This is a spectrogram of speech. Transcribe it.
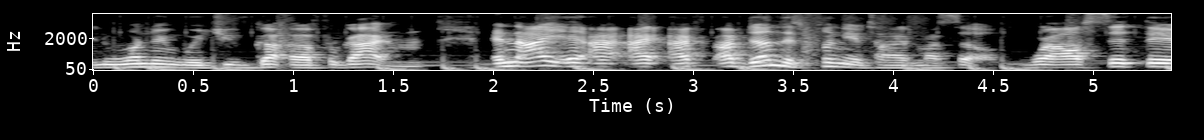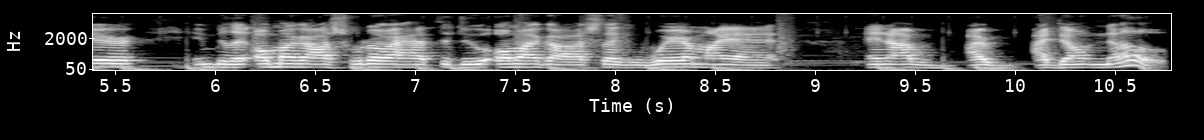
and wondering what you've got uh, forgotten. And I, I, I, I've done this plenty of times myself, where I'll sit there and be like, "Oh my gosh, what do I have to do? Oh my gosh, like where am I at?" And I, I, I don't know.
